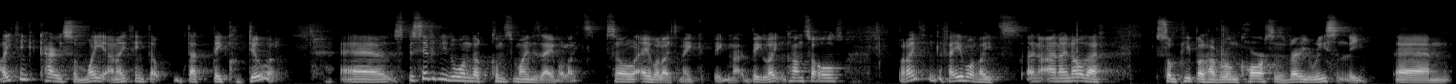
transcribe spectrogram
I think it carries some weight, and I think that that they could do it. Uh, specifically, the one that comes to mind is Avolites. So Avolites make big big lighting consoles, but I think if Avolites, and, and I know that some people have run courses very recently um,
